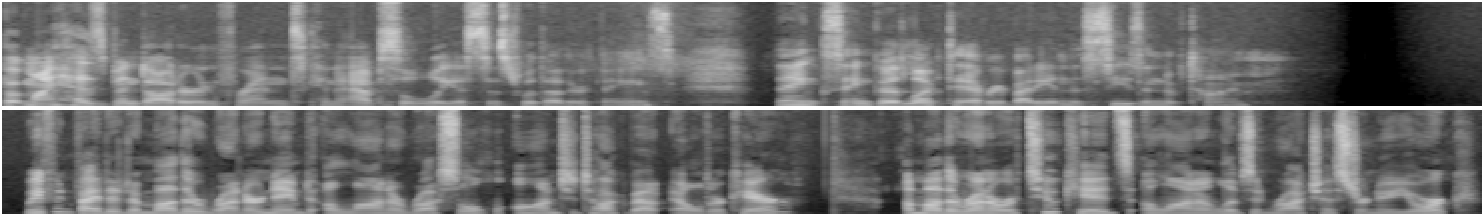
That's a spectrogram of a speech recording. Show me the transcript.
but my husband, daughter, and friends can absolutely assist with other things. Thanks, and good luck to everybody in this season of time. We've invited a mother runner named Alana Russell on to talk about elder care. A mother runner with two kids, Alana lives in Rochester, New York.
